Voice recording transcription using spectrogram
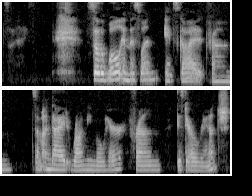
it's so nice. So the wool in this one, it's got from some undyed Romney mohair from Disdero Ranch,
